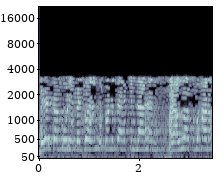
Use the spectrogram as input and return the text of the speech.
விரட்டக்கூடிய பெற்றோர் இருந்து கொண்டு இருக்கின்றார்கள் ஆனால் அல்லாஹ் சுபகான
